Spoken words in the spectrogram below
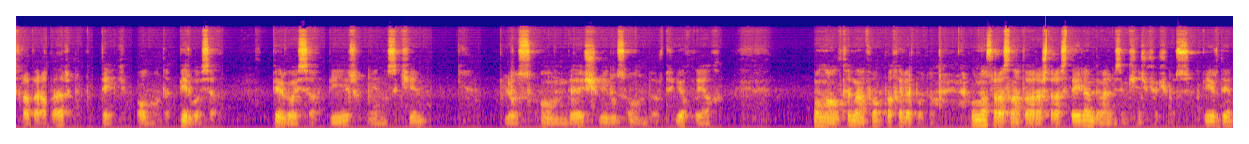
sıfıra bərabər deyil. Olmadı. 1 qoysaq. 1 qoysaq 1, minus 2, plus 15, minus 14. Yoxlayaq. 16 mənfi 10, bax elə budur. Bundan sonrasını artıq araşdırası deyiləm. Deməli bizim ikinci kökümüz 1-dir.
